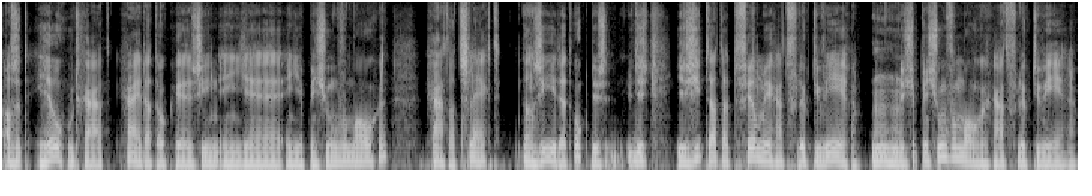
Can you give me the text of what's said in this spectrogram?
als het heel goed gaat, ga je dat ook zien in je, in je pensioenvermogen. Gaat dat slecht, dan zie je dat ook. Dus, dus je ziet dat dat veel meer gaat fluctueren. Mm -hmm. Dus je pensioenvermogen gaat fluctueren.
